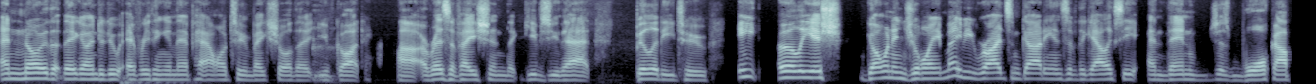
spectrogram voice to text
and know that they're going to do everything in their power to make sure that you've got uh, a reservation that gives you that ability to eat early-ish go and enjoy maybe ride some guardians of the galaxy and then just walk up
